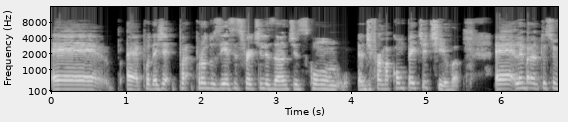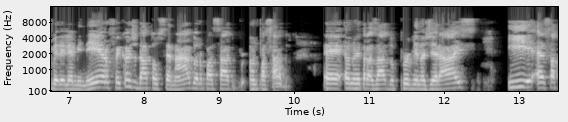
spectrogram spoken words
é, é, poder produzir esses fertilizantes com, de forma competitiva. É, lembrando que o Silveira ele é mineiro, foi candidato ao Senado ano passado, ano passado? É, ano retrasado por Minas Gerais e essa.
